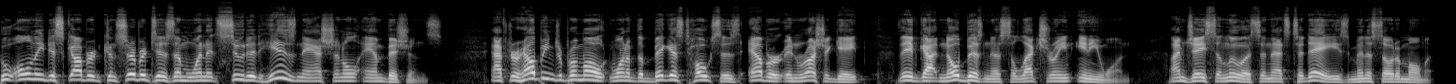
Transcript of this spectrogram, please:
who only discovered conservatism when it suited his national ambitions. After helping to promote one of the biggest hoaxes ever in Russiagate, they've got no business lecturing anyone. I'm Jason Lewis, and that's today's Minnesota Moment.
